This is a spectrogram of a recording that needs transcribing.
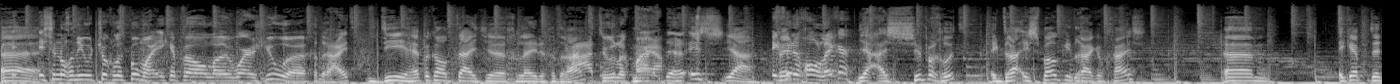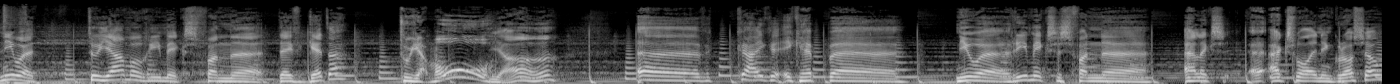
Eh, Is er nog een nieuwe Chocolate Puma? Ik heb wel eh, Where's You eh, gedraaid. die heb ik al een tijdje geleden gedraaid. Ja, tuurlijk. Maar, maar ja, er is, ja... ik vind hem gewoon lekker. Ja, hij is supergoed. Ik draai, in Smokey draai ik hem grijs. Ehm, ik heb de nieuwe Tuyamo remix van David Guetta. Toeyamo. Ja. Even kijken. Ik heb nieuwe remixes van Alex, eh, Axwell en Ingrosso.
